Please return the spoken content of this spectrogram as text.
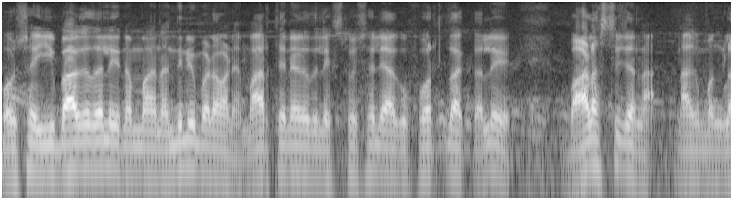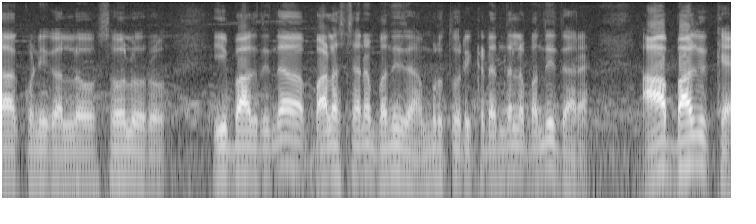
ಬಹುಶಃ ಈ ಭಾಗದಲ್ಲಿ ನಮ್ಮ ನಂದಿನಿ ಬಡಾವಣೆ ಮಾರ್ತಿನಗರದಲ್ಲಿ ಎಸ್ಪೆಷಲಿ ಹಾಗೂ ಫೋರ್ತ್ ಬ್ಲಾಕಲ್ಲಿ ಭಾಳಷ್ಟು ಜನ, ನಾಗಮಂಗಲ, ಕುಣಿಗಲ್ಲು, ಸೋಲೂರು ಈ ಭಾಗದಿಂದ ಭಾಳಷ್ಟು ಜನ ಬಂದಿದ್ದಾರೆ. ಅಮೃತೂರು ಈ ಕಡೆಯಿಂದೆಲ್ಲ ಬಂದಿದ್ದಾರೆ. ಆ ಭಾಗಕ್ಕೆ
